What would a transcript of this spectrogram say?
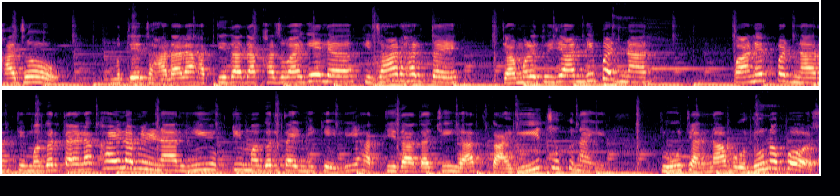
खाजव. मग ते झाडाला हत्तीदादा खाजवाय गेलं की झाड हलतंय. त्यामुळे तुझी अंडी पडणार पाण्यात पडणार ती मगरताईला खायला मिळणार. ही युक्ती मगरताईंनी केली. हत्तीदादाची ह्यात काही चूक नाही. तू त्यांना बोलू नकोस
